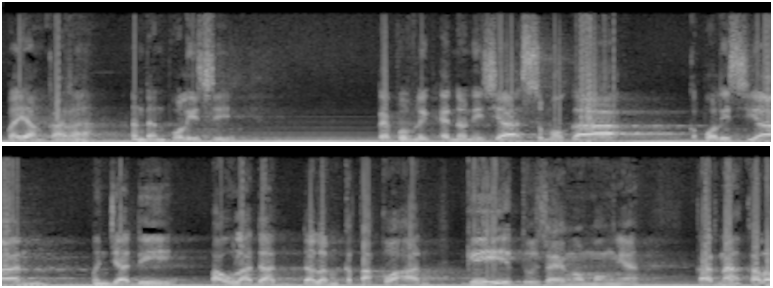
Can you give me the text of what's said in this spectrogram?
Bayangkara dan polisi. Republik Indonesia semoga kepolisian menjadi tauladan dalam ketakwaan. Gitu saya ngomongnya karena kalau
